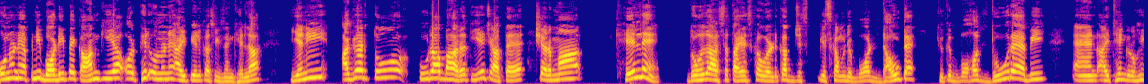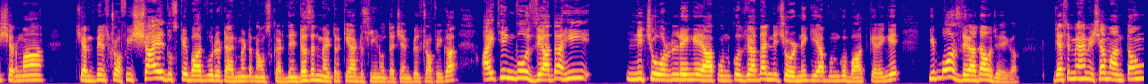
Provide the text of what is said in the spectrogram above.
उन्होंने अपनी बॉडी पे काम किया और फिर उन्होंने आईपीएल का सीज़न खेला। यानी अगर तो पूरा भारत ये चाहता है, शर्मा खेलें 2027 का वर्ल्ड कप जिस, जिसका मुझे बहुत डाउट है, क्योंकि बहुत दूर है अभी। And I think Rohit Sharma Champions Trophy, शायद उसके बाद वो रिटायरमेंट अनाउंस कर दें। डजेंट मैटर क्या डिसीज़न होता है चैंपियंस ट्रॉफी का। आई थिंक वो ज़्यादा ही निचोड़ लेंगे आप उनको, ज़्यादा निचोड़ने की आप उनको बात करेंगे, ये बहुत ज़्यादा हो जाएगा। जैसे मैं हमेशा मानता हूँ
